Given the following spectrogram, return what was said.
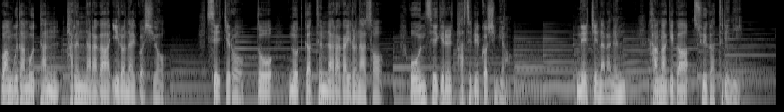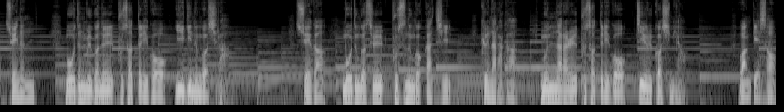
왕보다 못한 다른 나라가 일어날 것이요. 셋째로 또 놋 같은 나라가 일어나서 온 세계를 다스릴 것이며 넷째 나라는 강하기가 쇠 같으리니 쇠는 모든 물건을 부서뜨리고 이기는 것이라. 쇠가 모든 것을 부수는 것 같이 그 나라가 문 나라를 부서뜨리고 찌을 것이며 왕께서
